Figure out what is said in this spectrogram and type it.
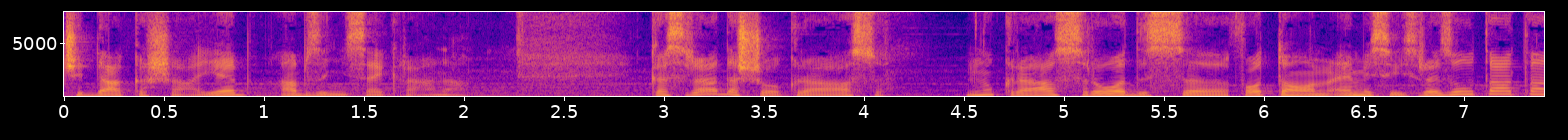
čidakašā jeb apziņas ekrānā. Kas rada šo krāsu? Nu, krāsas rodas uh, fotonu emisijas rezultātā,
